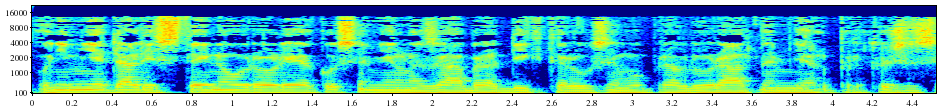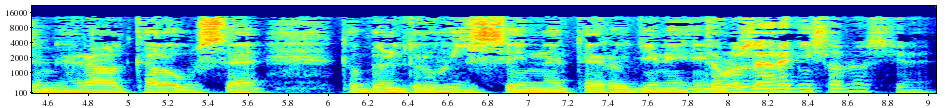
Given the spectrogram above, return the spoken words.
oni mě dali stejnou roli, jako jsem měl na zábradlí, kterou jsem opravdu rád neměl, protože jsem hrál Kalouse, to byl druhý syn té rodiny. To bylo zahradní slavnosti, ne?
